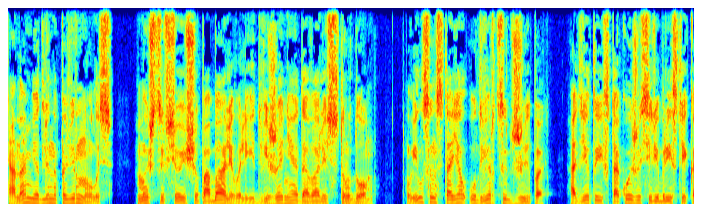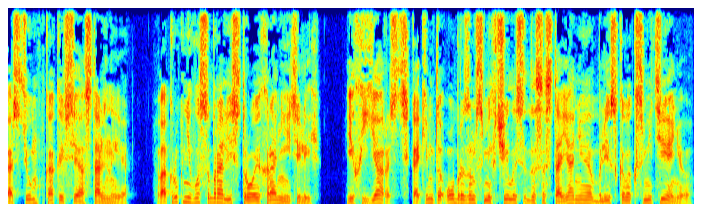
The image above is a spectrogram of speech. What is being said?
Она медленно повернулась. Мышцы все еще побаливали, и движения давались с трудом. Уилсон стоял у дверцы джипа, одетый в такой же серебристый костюм, как и все остальные. Вокруг него собрались трое хранителей. Их ярость каким-то образом смягчилась до состояния близкого к смятению.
